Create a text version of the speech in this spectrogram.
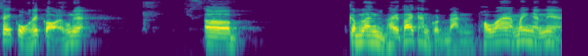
ไส้กรอกไส้กรอกอะไรพวกเนี้ยเอ่อกำลังอยู่ภายใต้การกดดัน เพราะว่าไม่งั้นเนี่ย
